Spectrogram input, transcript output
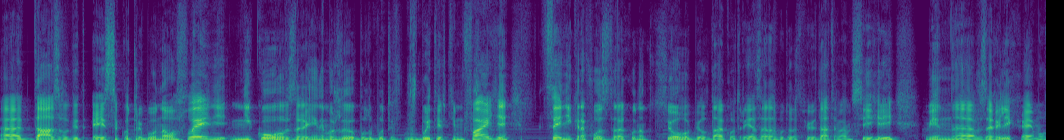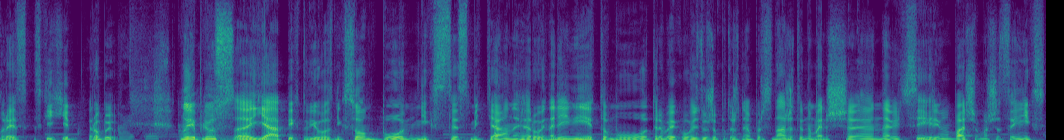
е, Дазл від Ейса, котрий був на офлейні. Нікого взагалі неможливо було бути вбити в тімфайті. Це Нікрофоз за рахунок цього білда, котрий я зараз буду розповідати вам в цій грі. Він е, взагалі хай грець скільки робив. Ну і плюс е, я пікнув його з Ніксом, бо Нікс це сміття на герой на лінії, тому треба якогось дуже потужного персонажа. Тим не менш, е, навіть в цій грі ми бачимо, що цей Нікс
